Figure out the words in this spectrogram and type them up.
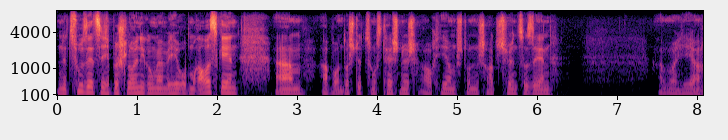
eine zusätzliche Beschleunigung, wenn wir hier oben rausgehen, ähm, aber unterstützungstechnisch auch hier im Stundenchart schön zu sehen. Haben wir hier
